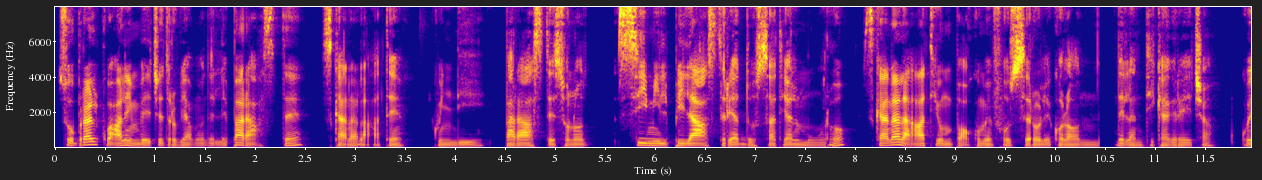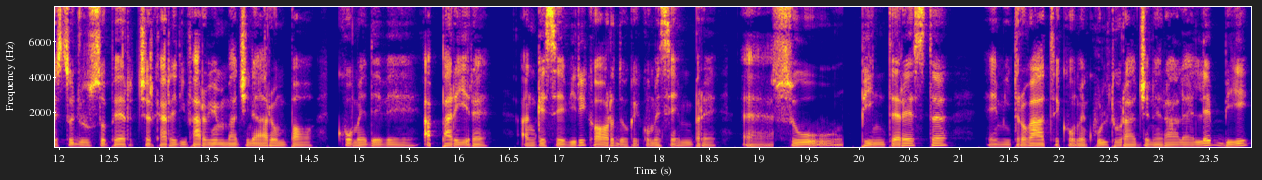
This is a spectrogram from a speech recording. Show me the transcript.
sopra il quale invece troviamo delle paraste scanalate. Quindi paraste sono simil pilastri addossati al muro, scanalati un po' come fossero le colonne dell'antica Grecia. Questo giusto per cercare di farvi immaginare un po' come deve apparire anche se vi ricordo che come sempre eh, su Pinterest e mi trovate come cultura generale LB,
